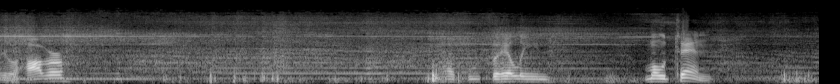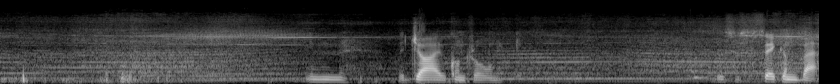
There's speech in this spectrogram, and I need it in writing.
Little hover. Have heli in mode 10 in the jive controlling. This is second bat.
